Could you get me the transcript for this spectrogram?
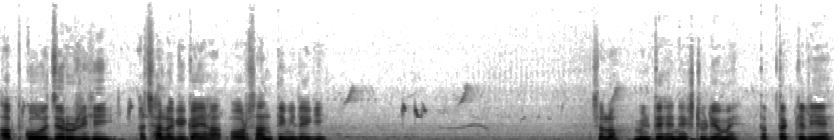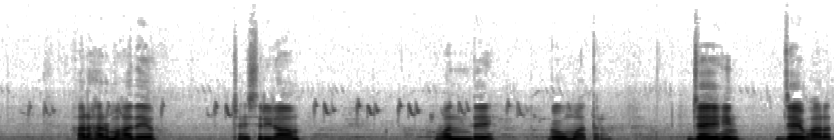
आपको ज़रूर ही अच्छा लगेगा यहाँ और शांति मिलेगी। चलो, मिलते हैं नेक्स्ट वीडियो में। तब तक के लिए हर हर महादेव, जय श्री राम, वंदे। गौ मातरम जय हिंद जय भारत।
